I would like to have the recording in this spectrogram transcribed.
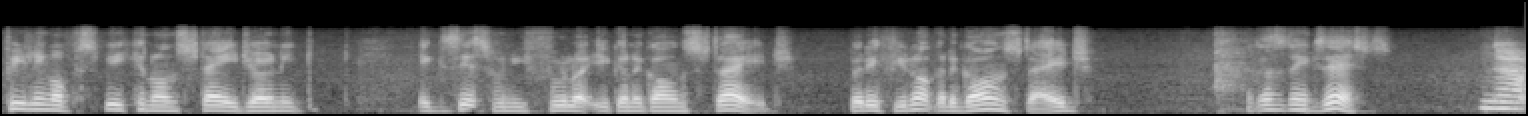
feeling of speaking on stage only exists when you feel like you're going to go on stage. But if you're not going to go on stage, it doesn't exist. No.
